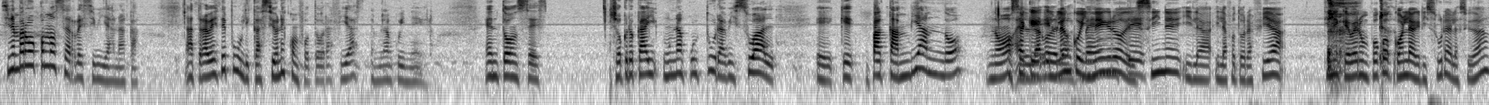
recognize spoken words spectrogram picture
Sin embargo, ¿cómo se recibían acá? A través de publicaciones con fotografías en blanco y negro. Entonces, yo creo que hay una cultura visual eh, que va cambiando, ¿no? o sea que el blanco y negro del 20. cine y la, y la fotografía tiene que ver un poco con la grisura de la ciudad.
